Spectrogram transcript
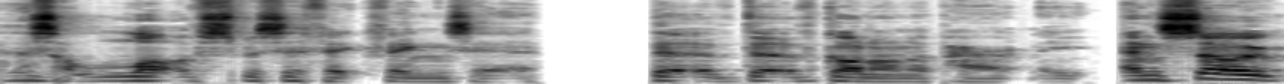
there's a lot of specific things here that have, that have gone on apparently, and so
